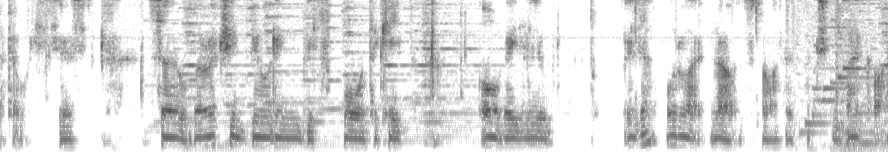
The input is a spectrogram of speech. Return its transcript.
okay, wait, seriously. So, we're actually building this wall to keep all these. Is that what I... No, it's not. It's actually that guy.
